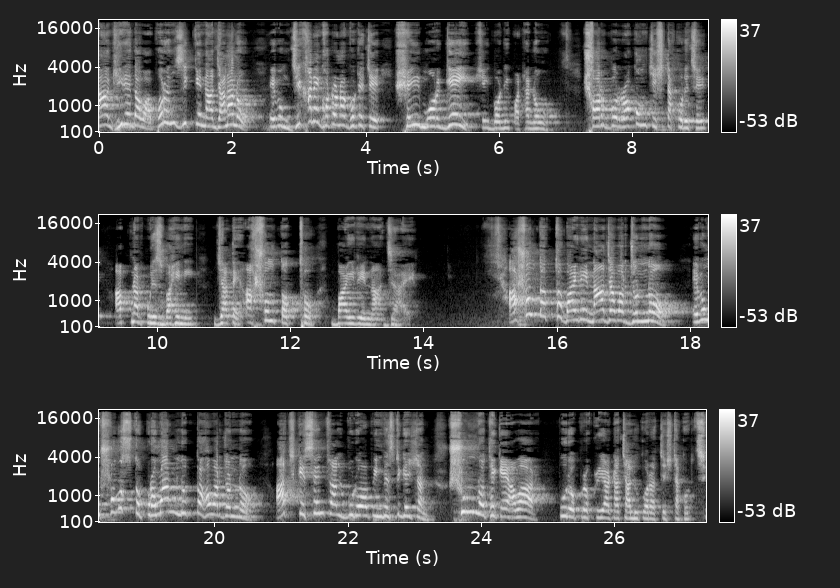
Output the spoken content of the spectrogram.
না ঘিরে দেওয়া, ফরেন্সিককে না জানানো এবং যেখানে ঘটনা ঘটেছে সেই মর্গেই সেই বডি পাঠানো। সর্বরকম চেষ্টা করেছে আপনার পুলিশ বাহিনী যাতে আসল তথ্য বাইরে না যায়। আসল তথ্য বাইরে না যাওয়ার জন্য এবং সমস্ত প্রমাণ লুপ্ত হওয়ার জন্য আজকে সেন্ট্রাল ব্যুরো অফ ইনভেস্টিগেশন শূন্য থেকে আবার পুরো প্রক্রিয়াটা চালু করার চেষ্টা করছে।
